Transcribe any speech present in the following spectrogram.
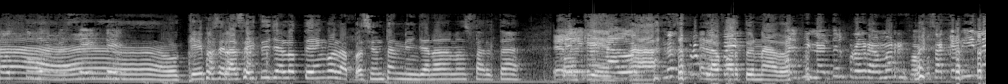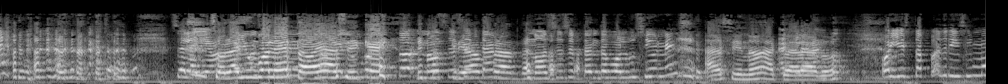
no tú aceite. Ah, ok, pues el aceite ya lo tengo, la pasión también, ya nada más falta. El ganador. Ah, no se preocupe. el afortunado. Al final del programa rifamos a Karina. se la llevan Solo hay un boleto, ¿eh? Así que no se, aceptan, pronto. no se aceptan devoluciones. Ah, sí, ¿no? Aclarado. Aclarando. Oye, está padrísimo,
